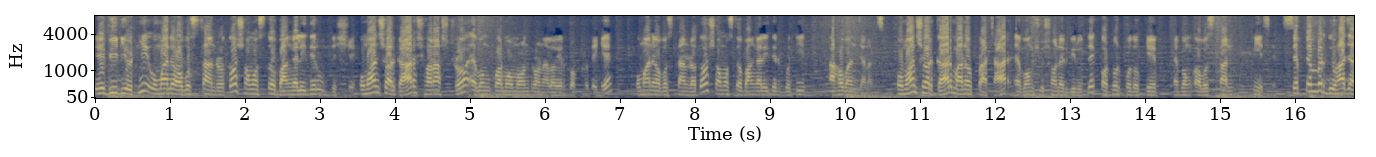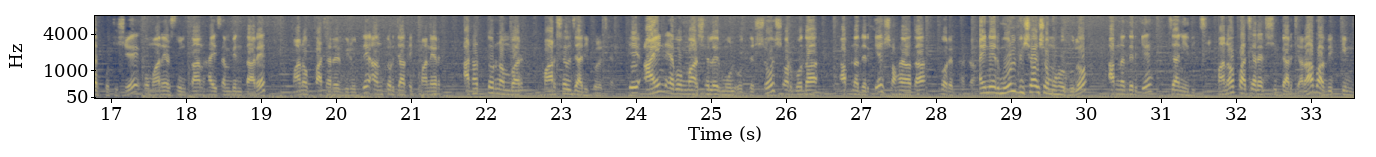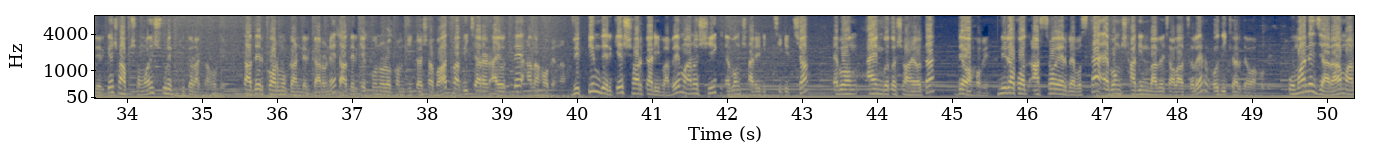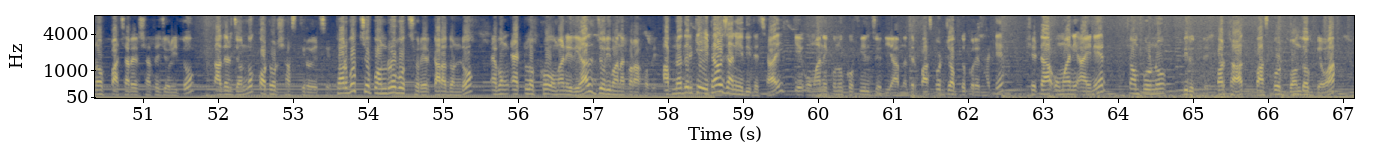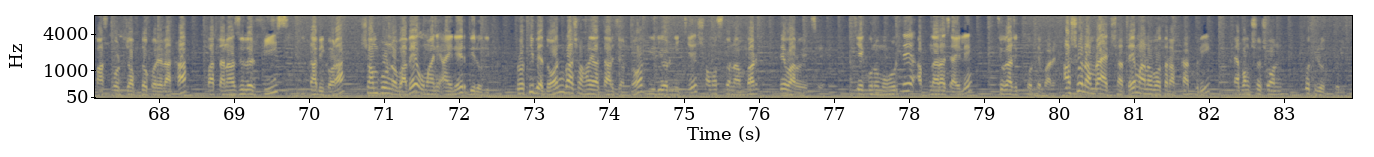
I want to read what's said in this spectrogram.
এই ভিডিওটি ওমানে অবস্থানরত সমস্ত বাঙালিদের উদ্দেশ্যে। ওমান সরকার, স্বরাষ্ট্র এবং কর্ম মন্ত্রণালয়ের পক্ষ থেকে ওমানে অবস্থানরত সমস্ত বাঙালিদের প্রতি আহ্বান জানাচ্ছে। ওমান সরকার মানব পাচার এবং শোষণের বিরুদ্ধে কঠোর পদক্ষেপ এবং অবস্থান নিয়েছে। সেপ্টেম্বর দু হাজার পঁচিশে ওমানের সুলতান হাইসাম বিন তারেক মানব পাচারের বিরুদ্ধে আন্তর্জাতিক মানের আটাত্তর নম্বর মার্শাল জারি করেছেন। এই আইন এবং মার্শালের মূল উদ্দেশ্য সর্বদা আপনাদেরকে সহায়তা করে থাকা। আইনের মূল বিষয়সমূহগুলো আপনাদেরকে জানিয়ে দিচ্ছি। মানব পাচারের শিকার যারা বা ভিকটিমদেরকে সবসময় সুরক্ষিত রাখা হবে। তাদের কর্মকাণ্ডের কারণে তাদেরকে কোনো রকম জিজ্ঞাসাবাদ বা বিচারের আয়ত্তে আনা হবে না। ভিকটিমদেরকে সরকারিভাবে মানসিক এবং শারীরিক চিকিৎসা এবং আইনগত সহায়তা দেওয়া হবে। নিরাপদ আশ্রয়ের ব্যবস্থা এবং স্বাধীনভাবে চলাচলের অধিকার দেওয়া হবে। ওমানে যারা মানব পাচারের সাথে জড়িত, তাদের জন্য কঠোর শাস্তি রয়েছে। সর্বোচ্চ পনেরো বছরের কারাদণ্ড এবং এক লক্ষ ওমানি রিয়াল জরিমানা করা হবে। আপনাদেরকে এটাও জানিয়ে দিতে চাই যে, ওমানে কোনো কফিল যদি আপনাদের পাসপোর্ট জব্দ করে থাকে, সেটা ওমানি আইনের সম্পূর্ণ বিরুদ্ধে। অর্থাৎ পাসপোর্ট বন্ধক দেওয়া, পাসপোর্ট জব্দ করে রাখা বা তানাজুলের ফিস দাবি করা সম্পূর্ণভাবে ওমানি আইনের বিরোধী প্রতিবেদন বা সহায়তার জন্য ভিডিওর নিচে সমস্ত নাম্বার দেওয়া রয়েছে। যে কোনো মুহূর্তে আপনারা চাইলে যোগাযোগ করতে পারেন। আসুন আমরা একসাথে মানবতা রক্ষা করি এবং শোষণ প্রতিরোধ করি।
